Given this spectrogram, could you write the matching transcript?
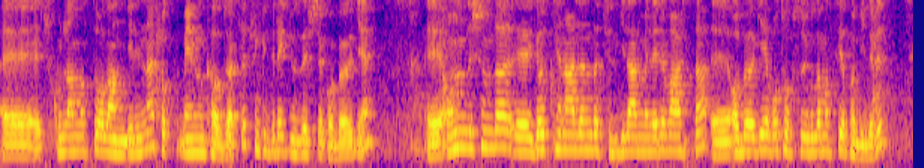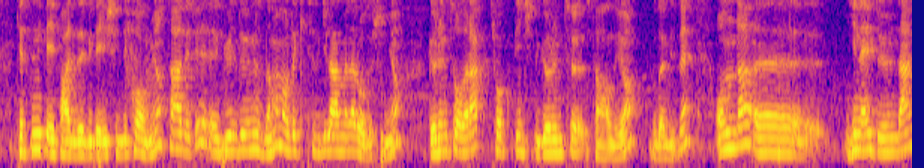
E, çukurlanması olan gelinler çok memnun kalacaktır. Çünkü direkt düzleşecek o bölge. Ee, onun dışında e, göz kenarlarında çizgilenmeleri varsa e, o bölgeye botoks uygulaması yapabiliriz. Kesinlikle ifadede bir değişiklik olmuyor. Sadece e, güldüğümüz zaman oradaki çizgilenmeler oluşmuyor. Görüntü olarak çok dinç bir görüntü sağlıyor bu da bize. Onun da e, yine düğünden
